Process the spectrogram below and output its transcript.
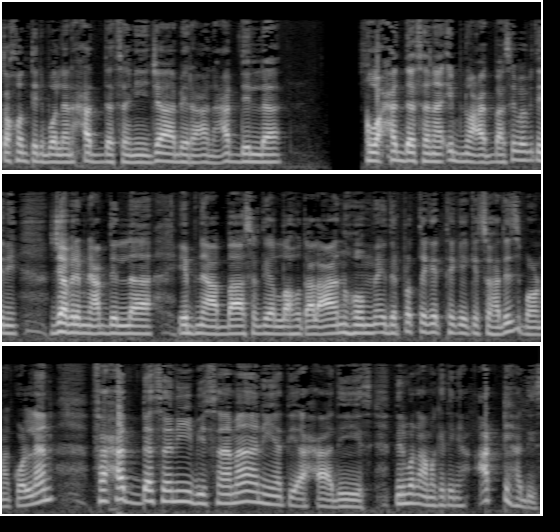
তখন তিনি বললেন, হাদ্দাসানি জাবের আন আবদুল্লাহ ওয়াহাদ্দাসানা ইবনু আব্বাস। এভাবে তিনি জাবির ইবনে আবদুল্লাহ, ইবনে আব্বাস রদি আল্লাহ তাল আনহোম এদের প্রত্যেকের থেকে কিছু হাদিস বর্ণনা করলেন। ফাহাদ্দাসানি বিসামানিয়াতি আহাদিস। তিনি বললেন, আমাকে তিনি আটটি হাদিস,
